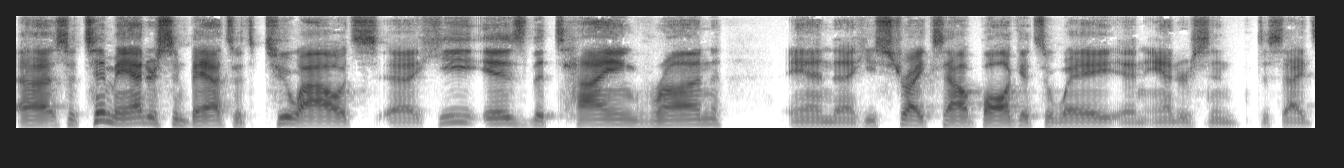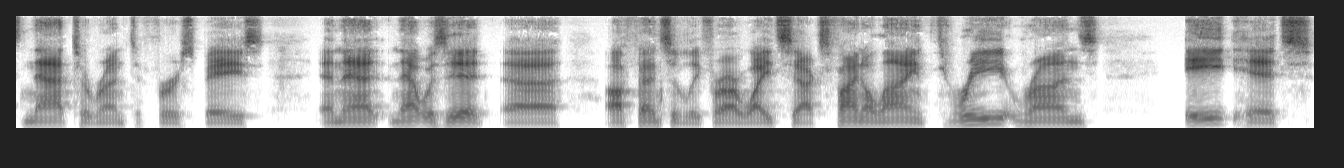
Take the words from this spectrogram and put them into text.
Uh, so Tim Anderson bats with two outs. Uh, he is the tying run, and uh, he strikes out. Ball gets away, and Anderson decides not to run to first base and that and that was it uh, offensively for our White Sox. Final line: three runs, eight hits,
